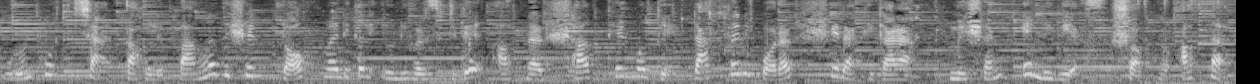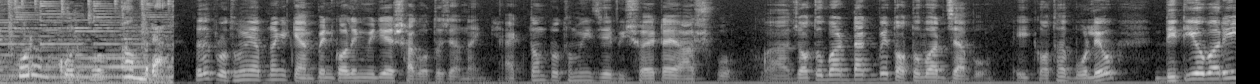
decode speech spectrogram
পূরণ করতে চান তাহলে বাংলাদেশের টপ মেডিকেল ইউনিভার্সিটিতে আপনার সাধ্যের মধ্যে ডাক্তারি পড়ার সেরা ঠিকানা। মিশন এমবিবিএস স্বপ্ন আপনার পূরণ করব আমরা। দাদা প্রথমেই আপনাকে ক্যাম্পেইন কলিং মিডিয়ায় স্বাগত জানাই। একদম প্রথমেই যে বিষয়টায় আসব আহ, যতবার ডাকবে ততবার যাব। এই কথা বলেও দ্বিতীয়বারই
